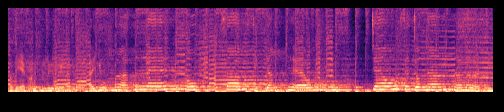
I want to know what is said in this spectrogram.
ว่าแม่คนเลืออายุมากแล้วสามสิบยังแจวแจวเสียจนหน้าจี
